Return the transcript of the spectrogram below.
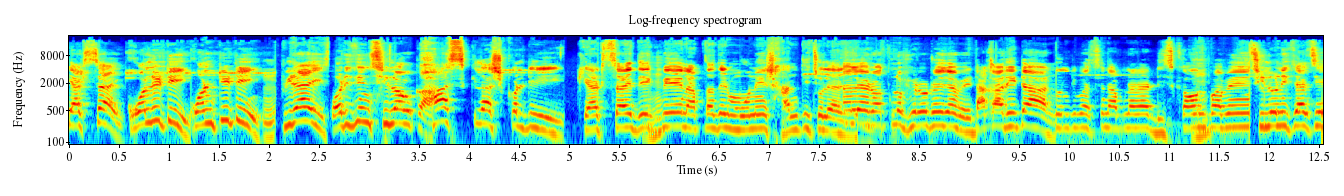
Cat's eye quality quantity price origin Sri Lanka. First class quality cat's eye দেখবেন আপনাদের মনে শান্তি চলে আসবে। তাহলে রত্ন ফেরত হয়ে যাবে টাকা রিটার্ন টোয়েন্টি পার্সেন্ট আপনারা ডিসকাউন্ট পাবেন। ছিল নিচে আছে।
